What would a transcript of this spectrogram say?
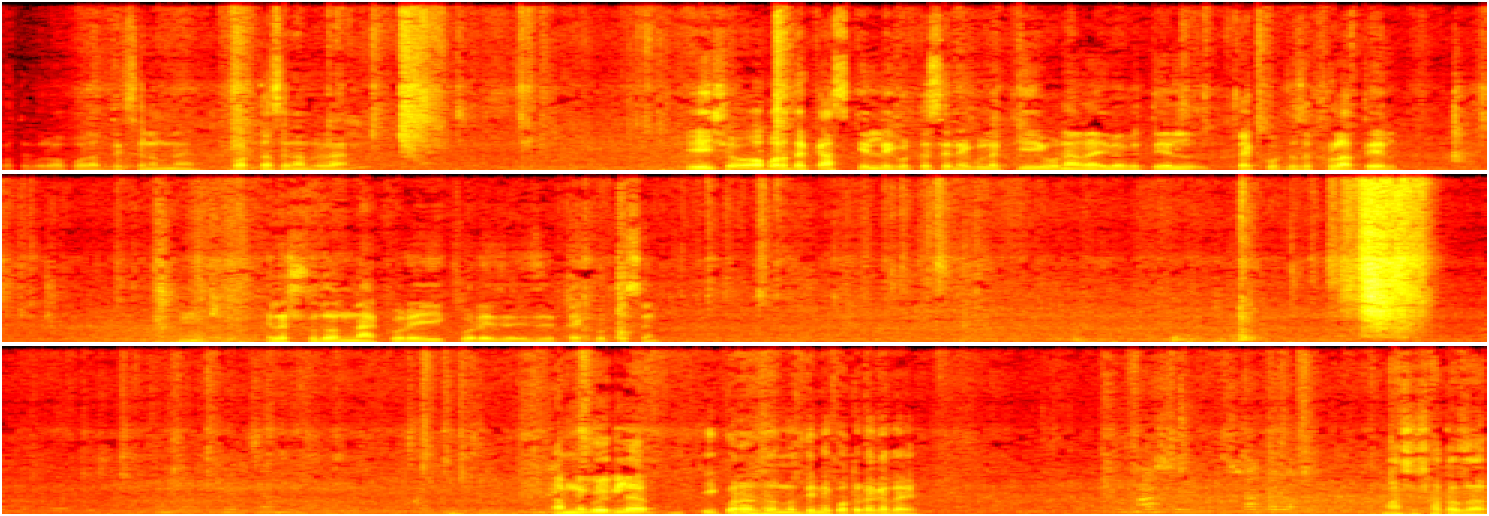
কত বড় আপনি? অপরাধের কাজ করতেছেন? এগুলা কি ওনারা এইভাবে তেল তেল? এগুলা শোধন না করে, ই করে যে প্যাক করতেছেন। ওইগুলা ই করার জন্য দিনে কত টাকা দেয়? মাসে সাত হাজার,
